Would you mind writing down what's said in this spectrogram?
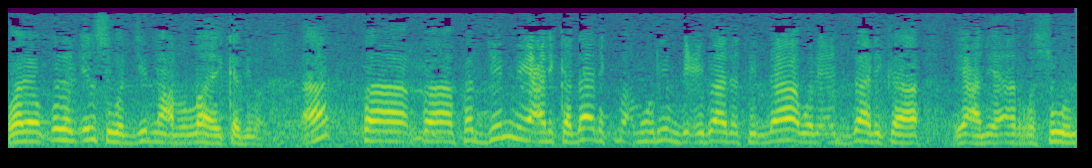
ولا يقول الإنس والجن على الله كذبا. ها؟ فالجن يعني كذلك مأمورين بعبادة الله ولذلك يعني الرسول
